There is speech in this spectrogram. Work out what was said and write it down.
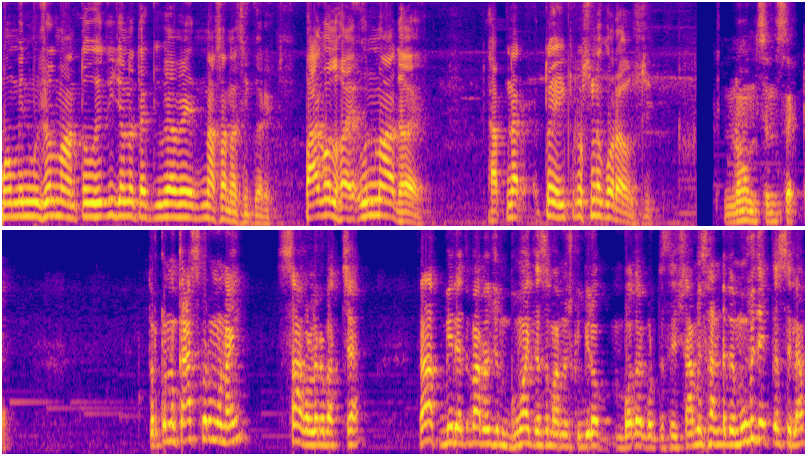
মমিন মুসলমান তো তৌহিদি জনতা কীভাবে নাচানাচি করে? পাগল হয়, উন্মাদ হয়? আপনার তো এই প্রশ্ন করা উচিত। ননসেন্স একটা। তোর কোনো কাজকর্ম নাই? ছাগলের বাচ্চা। রাত বিরেতে মানুষজন ঘুমাইতেছে, মানুষকে বিরব বদল করতেছে। আমি সানডেতে মুভি দেখতেছিলাম,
